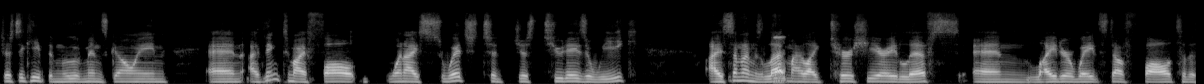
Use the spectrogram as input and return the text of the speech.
just to keep the movements going. And I mm-hmm. think to my fault when I switched to just 2 days a week, I sometimes let my like tertiary lifts and lighter weight stuff fall to the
